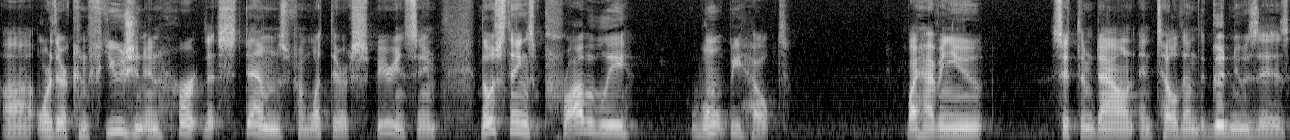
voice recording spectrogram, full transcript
uh, or their confusion and hurt that stems from what they're experiencing, those things probably won't be helped by having you sit them down, and tell them the good news is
